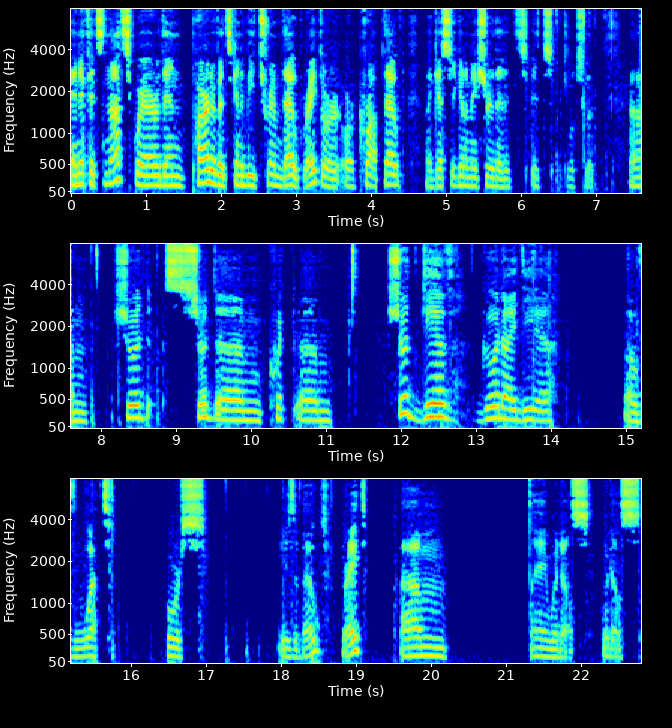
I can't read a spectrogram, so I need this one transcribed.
And if it's not square then part of it's going to be trimmed out right? Or or cropped out. I guess you're going to make sure that it's it's it looks good. Um should should um quick um should give good idea of what course is about right? Um and what else? What else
